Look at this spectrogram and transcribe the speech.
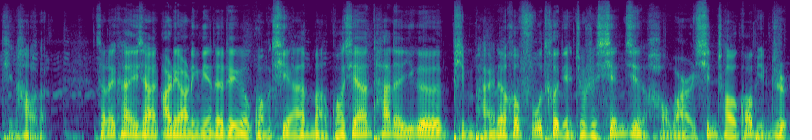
挺好的。再来看一下2020年的这个广汽安吧，广汽安它的一个品牌呢和服务特点就是先进、好玩、新潮、高品质，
